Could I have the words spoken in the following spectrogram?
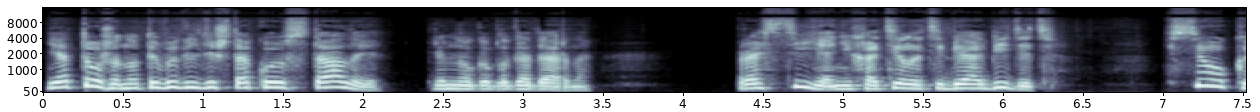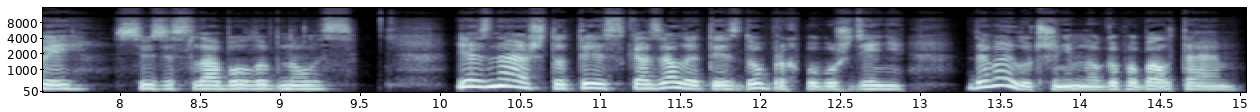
«Я тоже, но ты выглядишь такой усталый», — премного благодарна. «Прости, я не хотела тебя обидеть». «Все окей», — Сюзи слабо улыбнулась. «Я знаю, что ты сказал это из добрых побуждений. Давай лучше немного поболтаем».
